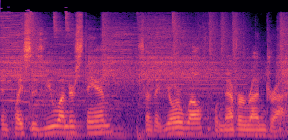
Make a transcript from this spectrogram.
in places you understand so that your wealth will never run dry.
